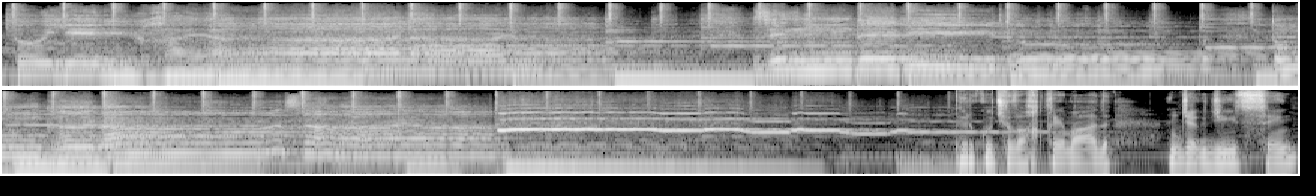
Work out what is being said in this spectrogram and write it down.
तो ये ख्याल आया। ज़िंदगी धूप तुम घना साया। फिर कुछ वक्त के बाद जगजीत सिंह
